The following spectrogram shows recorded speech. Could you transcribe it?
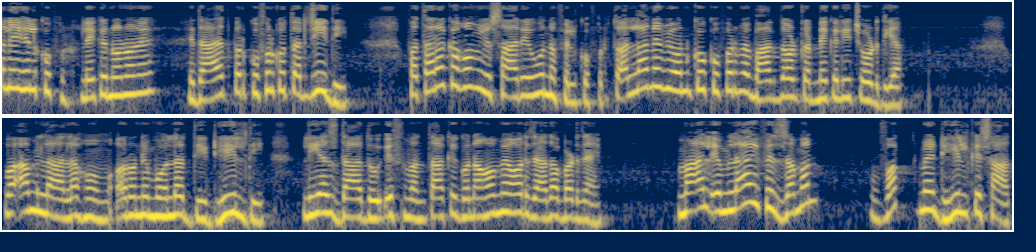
علیہ الکفر، لیکن انہوں نے ہدایت پر کفر کو ترجیح دی۔ فتح کا ہوم یو سارے نفل کفر تو اللہ نے بھی ان کو کفر میں بھاگ دوڑ کرنے کے لیے چھوڑ دیا۔ وہ املا لہم اور انہیں مہلت دی، ڈھیل دی لیس دادو اسمن تاکہ گناہوں میں اور زیادہ بڑھ جائیں۔ مال املا فر زمن وقت میں ڈھیل کے ساتھ،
